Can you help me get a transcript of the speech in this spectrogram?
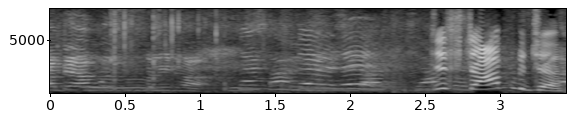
அப்படியே ஆப்போசிட் சொல்லிடுவா ஜஸ்ட் ஸ்டாப் டீச்சர்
